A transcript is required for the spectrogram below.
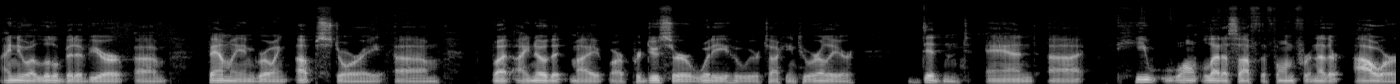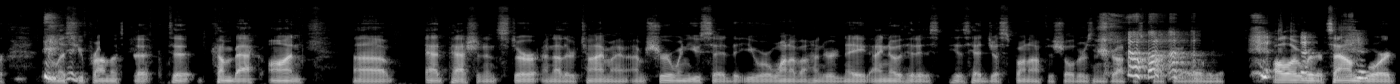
I knew a little bit of your um, family and growing up story, um, but I know that my our producer Woody, who we were talking to earlier, didn't, and uh, he won't let us off the phone for another hour unless you promise to to come back on. Uh, add passion and stir another time. I, am sure when you said that you were one of 108, I know that his his head just spun off his shoulders and dropped his coffee all over the all over the soundboard.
